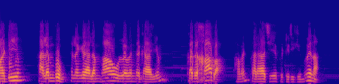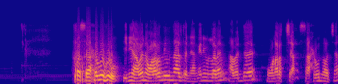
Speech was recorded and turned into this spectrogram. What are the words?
മടിയും അലമ്പും അല്ലെങ്കിൽ അലംഭാവം ഉള്ളവന്റെ കാര്യം കഥഹാബ അവൻ പരാജയപ്പെട്ടിരിക്കുന്നു എന്നാണ്. ഫസഹുഹു. ഇനി അവൻ ഉണർന്നിരുന്നാൽ തന്നെ അങ്ങനെയുള്ളവൻ അവന്റെ ഉണർച്ച സഹു എന്ന് വെച്ചാൽ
